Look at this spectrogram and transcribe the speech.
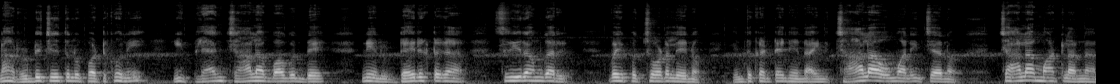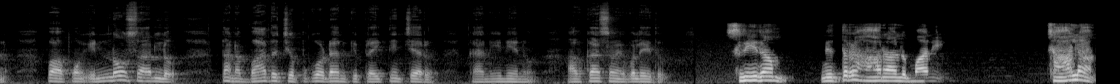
నా రెండు చేతులు పట్టుకొని ఈ ప్లాన్ చాలా బాగుందే. నేను డైరెక్ట్గా శ్రీరామ్ గారి వైపు చూడలేను. ఎందుకంటే నేను ఆయన చాలా అవమానించాను. చాలా మాటలు అన్నాను. పాపం ఎన్నోసార్లు తన బాధ చెప్పుకోవడానికి ప్రయత్నించారు. కానీ నేను అవకాశం ఇవ్వలేదు. శ్రీరామ్ నిద్రహారాలు మాని చాలా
